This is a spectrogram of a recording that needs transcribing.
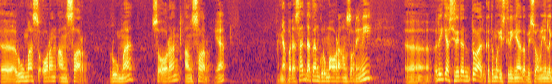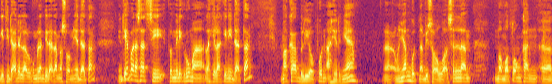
uh, rumah seorang ansar, rumah seorang ansar, ya. Nah pada saat datang ke rumah orang ansar ini, Uh, ringkas cerita tentu ketemu istrinya tapi suaminya lagi tidak ada lalu kemudian tidak lama suaminya datang. Intinya pada saat si pemilik rumah laki-laki ini datang maka beliau pun akhirnya uh, menyambut Nabi SAW memotongkan uh,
